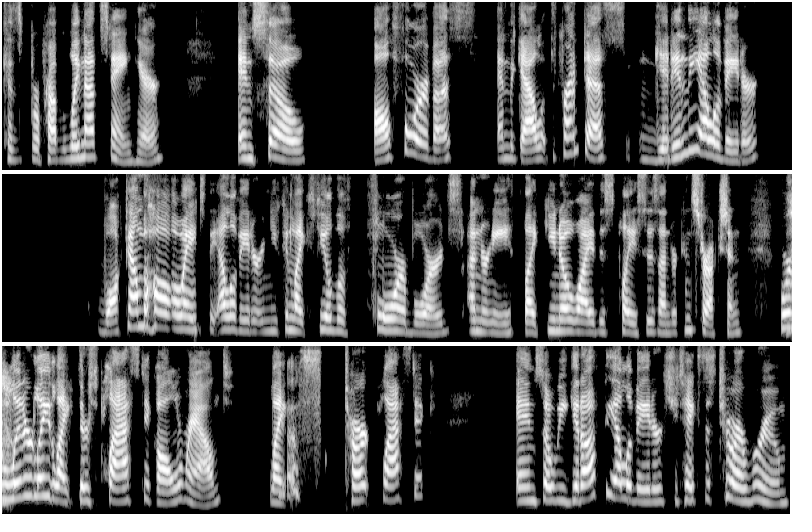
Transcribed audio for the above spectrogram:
because we're probably not staying here. And so all four of us and the gal at the front desk get in the elevator walk down the hallway to the elevator and you can like feel the floorboards underneath like you know why this place is under construction. We're yeah. literally like there's plastic all around like yes. tart plastic. And so we get off the elevator she takes us to our room.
